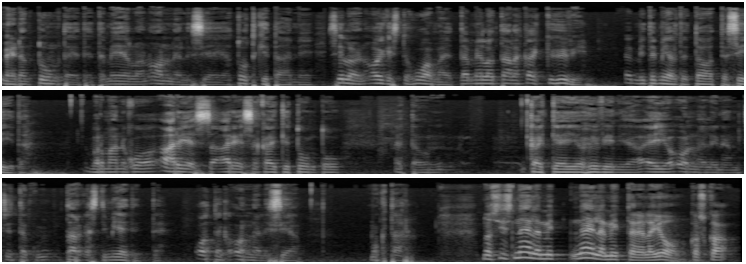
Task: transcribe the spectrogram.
meidän tunteet, että me ollaan onnellisia ja tutkitaan, niin silloin oikeasti huomaa, että meillä on täällä kaikki hyvin. Miten mieltä te olette siitä? Varmaan niin arjessa, arjessa kaikki tuntuu, että on, kaikki ei ole hyvin ja ei ole onnellinen, mutta sitten kun tarkasti mietitte, oletteko onnellisia, Moktar? No siis näillä, näillä mittareilla joo, koska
